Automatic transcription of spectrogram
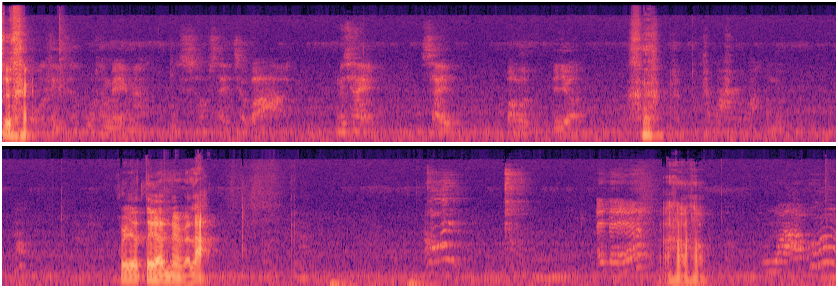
คือปกติถ้ากูทำเองนะกูชอบใส่ชบา ไม่ใช่ ใส่ปลาหมึกเยอะสบายเลยวะๆปลาหมึกควรจะเตือนหน่อยไหมล่ะไอเด็กอ้าว ว้าเพิ่ง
